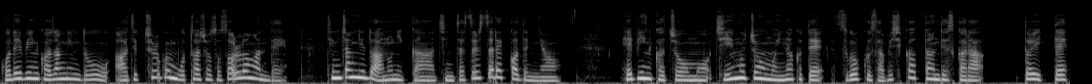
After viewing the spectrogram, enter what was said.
고대빈과장님도아직출근못하셔서썰렁한데팀장님도안오니까진짜쓸쓸했거든요。ヘビン課長もチーム長もいなくてすごく寂しかったんですから、と言って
